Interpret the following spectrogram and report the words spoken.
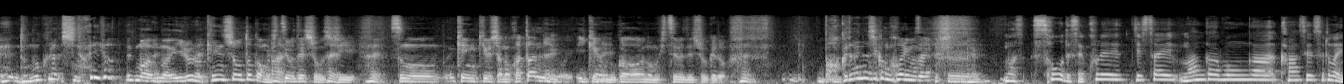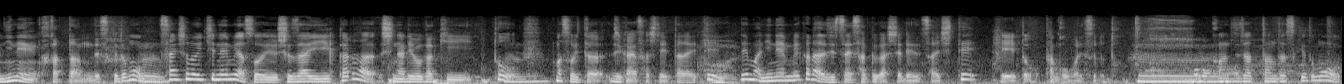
えどのくらいシナリオまあまあいろいろ検証とかも必要でしょうし、その研究者の方に意見を伺うのも必要でしょうけど、莫大な時間かかりません、まあ、そうですね。これ実際漫画本が完成するまで2年かかったんですけども、最初の1年目はそういう取材からシナリオ書きと、まあ、そういった時間をさせていただいて、はい。でまあ、2年目から実際作画して連載して、えー、と単行本にすると。いう感じだったんですけども、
